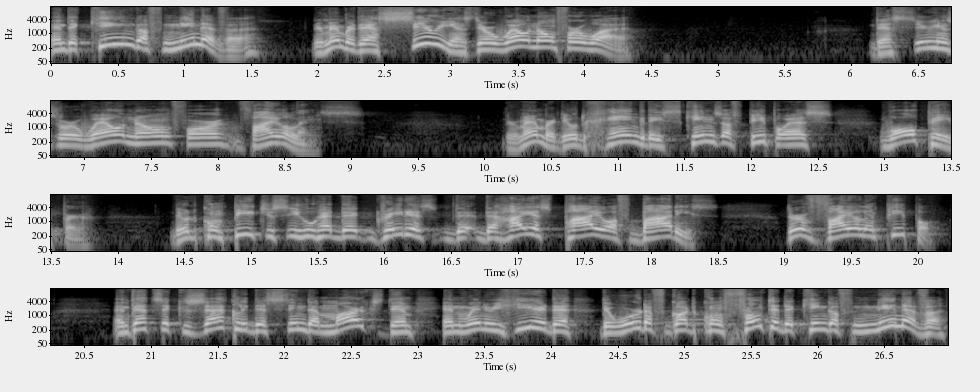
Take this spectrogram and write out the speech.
and the king of Nineveh, remember, the Assyrians, they're well known for what? The Assyrians were well known for violence. Remember, they would hang the skins of people as wallpaper they would compete to see who had the greatest, the, the highest pile of bodies. They're violent people. And that's exactly the sin that marks them. And when we hear that the word of God confronted the king of Nineveh,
